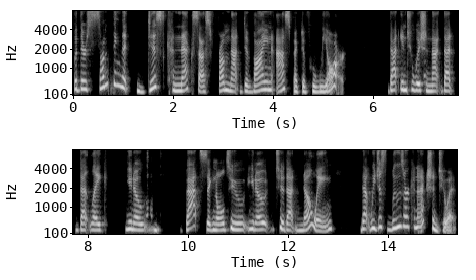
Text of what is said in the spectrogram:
but there's something that disconnects us from that divine aspect of who we are. That intuition that that that like you know bat signal to you know to that knowing that we just lose our connection to it.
